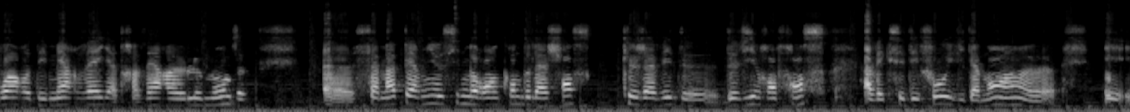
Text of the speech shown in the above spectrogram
voir des merveilles à travers le monde, ça m'a permis aussi de me rendre compte de la chance que j'avais de, de, vivre en France, avec ses défauts évidemment, hein, euh, et,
